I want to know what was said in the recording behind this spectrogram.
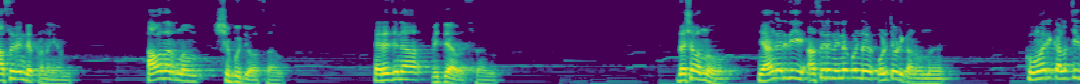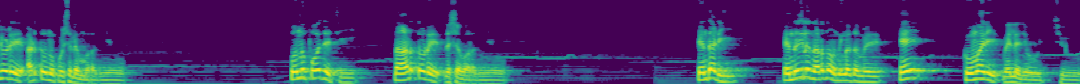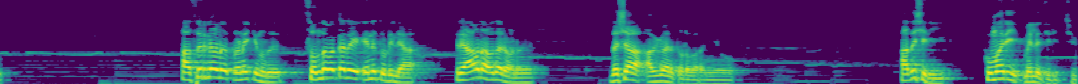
അസുരന്റെ പ്രണയം. അവതരണം ഷിബു ജോസഫ്. രചന വിദ്യാവസൻ ദശ വന്നു. ഞാൻ കരുതി അസുരൻ നിന്നെ കൊണ്ട് ഒളിച്ചോടി കാണുമെന്ന്. കുമാരി കളച്ചിരിയോട് അടുത്തൊന്ന് കുശലം പറഞ്ഞു. ഒന്ന് പോ ചേച്ചി നാണത്തോടെ ദശ പറഞ്ഞു. എന്താടി? എന്തെങ്കിലും നടന്നോ നിങ്ങൾ തമ്മിൽ? ഏ? കുമാരി മെല്ലെ ചോദിച്ചു. അസുരനാണ് പ്രണയിക്കുന്നത്. സ്വന്തമാക്കാതെ എന്നെ തൊടില്ല. രാവണ അവതാരമാണ്. ദശ അഭിമാനത്തോടെ പറഞ്ഞു. അത് ശരി. കുമാരി മെല്ലെ ചിരിച്ചു.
